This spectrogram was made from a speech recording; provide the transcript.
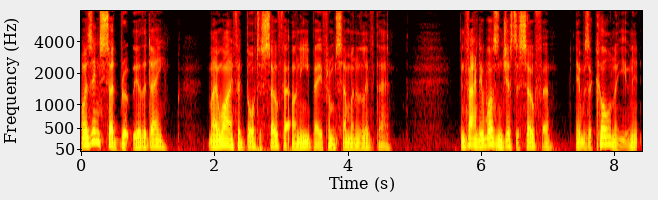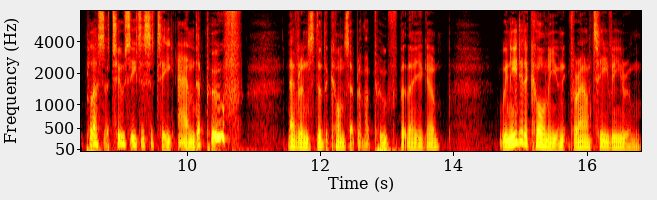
I was in Sudbrook the other day. My wife had bought a sofa on eBay from someone who lived there. In fact, it wasn't just a sofa, it was a corner unit, plus a two seater settee and a poof. Never understood the concept of a poof, but there you go. We needed a corner unit for our TV room.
